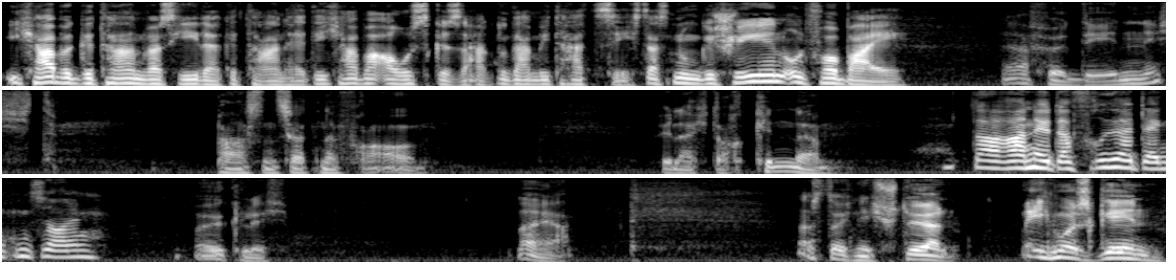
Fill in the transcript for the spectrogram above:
Ich habe getan, was jeder getan hätte. Ich habe ausgesagt und damit hat sich's. Das nun geschehen und vorbei. Ja, für den nicht. Parsons hat eine Frau. Vielleicht auch Kinder. Daran hätte er früher denken sollen. Möglich. Naja, lasst euch nicht stören. Ich muss gehen.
